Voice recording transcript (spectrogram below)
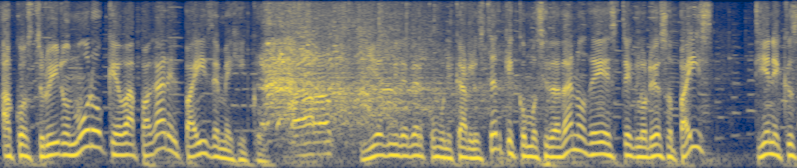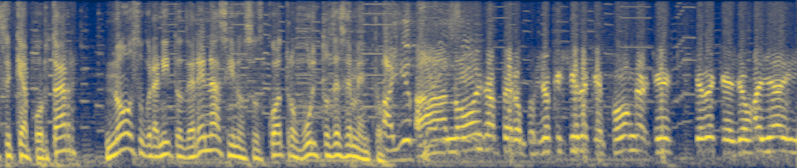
a construir un muro que va a pagar el país de México. Y es mi deber comunicarle a usted que como ciudadano de este glorioso país, tiene que usted que aportar no su granito de arena, sino sus cuatro bultos de cemento. Ah, no, oiga, pero pues yo que quiere que ponga, que quiere que yo vaya y,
